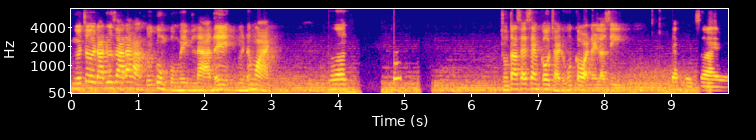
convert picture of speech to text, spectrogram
người chơi đã đưa ra đáp án cuối cùng của mình là d người nước ngoài. Ngon chúng ta sẽ xem câu trả lời đúng của câu hỏi này là gì. Chắc sai rồi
